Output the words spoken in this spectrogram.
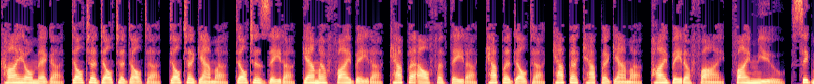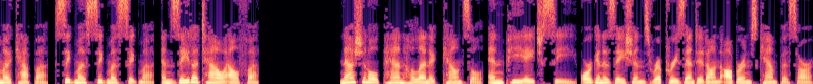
Chi Omega, Delta Delta Delta, Delta Gamma, Delta Zeta, Gamma Phi Beta, Kappa Alpha Theta, Kappa Delta, Kappa Kappa Gamma, Pi Beta Phi, Phi Mu, Sigma Kappa, Sigma Sigma Sigma, and Zeta Tau Alpha. National Pan-Hellenic Council NPHC organizations represented on Auburn's campus are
